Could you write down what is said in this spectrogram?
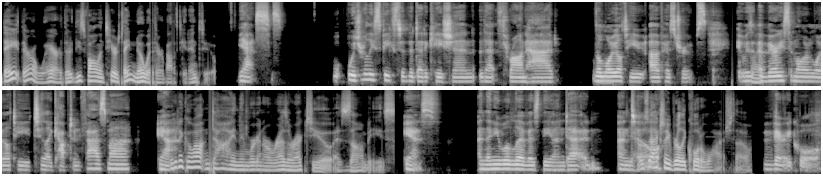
they they're aware. They're these volunteers, they know what they're about to get into. Yes. Which really speaks to the dedication that Thrawn had, the Mhm. loyalty of his troops. It was a very similar loyalty to like Captain Phasma. Yeah. We're gonna go out and die, and then we're gonna resurrect you as zombies. Yes. And then you will live as the undead Yeah, it was actually really cool to watch, though. very cool.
